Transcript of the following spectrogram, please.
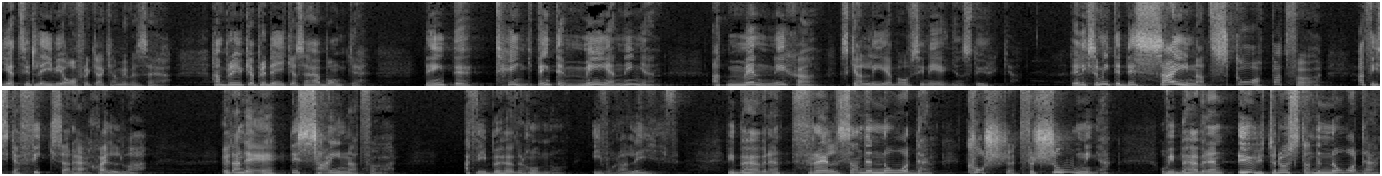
gett sitt liv i Afrika kan vi väl säga. Han brukar predika så här Bonke. Det är inte tänkt, det är inte meningen att människan ska leva av sin egen styrka. Det är liksom inte designat, skapat för att vi ska fixa det här själva. Utan det är designat för att vi behöver honom i våra liv. Vi behöver den frälsande nåden korset, försoningen. Och vi behöver den utrustande nåden.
